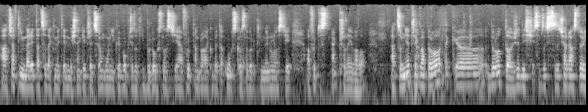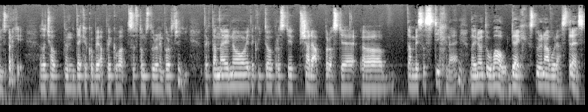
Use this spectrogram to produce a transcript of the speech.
A třeba v té meditace tak mi ty myšlenky před sebou unikly občas do té budoucnosti a furt tam byla jakoby ta úzkost nebo do té minulosti a furt to se nějak přelejvalo. A co mě překvapilo, tak uh, bylo to, že když jsem se začal dát studený sprchy a začal ten dek jakoby aplikovat se v tom studeném prostředí, tak tam najednou je takový to prostě shut up, prostě uh, tam mysl stichne, najednou je to wow, dech, studená voda, stres,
